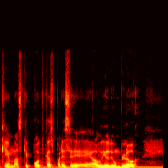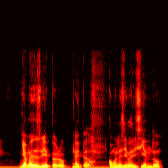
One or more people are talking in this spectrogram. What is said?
que más que podcast parece audio de un blog, ya me desvié, pero no hay pedo. Como les iba diciendo,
